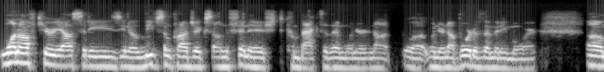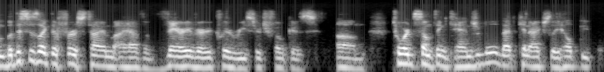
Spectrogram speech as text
one-off curiosities you know leave some projects unfinished come back to them when you're not uh, when you're not bored of them anymore um, but this is like the first time I have a very, very clear research focus um, towards something tangible that can actually help people,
